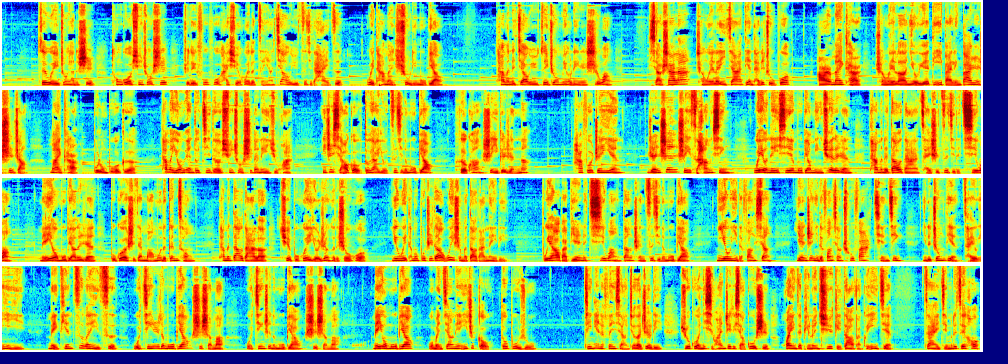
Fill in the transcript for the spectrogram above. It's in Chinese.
最为重要的是，通过驯兽师，这对夫妇还学会了怎样教育自己的孩子，为他们树立目标。他们的教育最终没有令人失望。小莎拉成为了一家电台的主播，而迈克尔成为了纽约第一百零八任市长。迈克尔。布隆伯格，他们永远都记得驯兽师的那一句话：“一只小狗都要有自己的目标，何况是一个人呢？”哈佛箴言：人生是一次航行，唯有那些目标明确的人，他们的到达才是自己的期望。没有目标的人，不过是在盲目的跟从。他们到达了，却不会有任何的收获，因为他们不知道为什么到达那里。不要把别人的期望当成自己的目标，你有你的方向，沿着你的方向出发前进，你的终点才有意义。每天自问一次：我今日的目标是什么？我今生的目标是什么？没有目标，我们将连一只狗都不如。今天的分享就到这里。如果你喜欢这个小故事，欢迎在评论区给到反馈意见。在节目的最后，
